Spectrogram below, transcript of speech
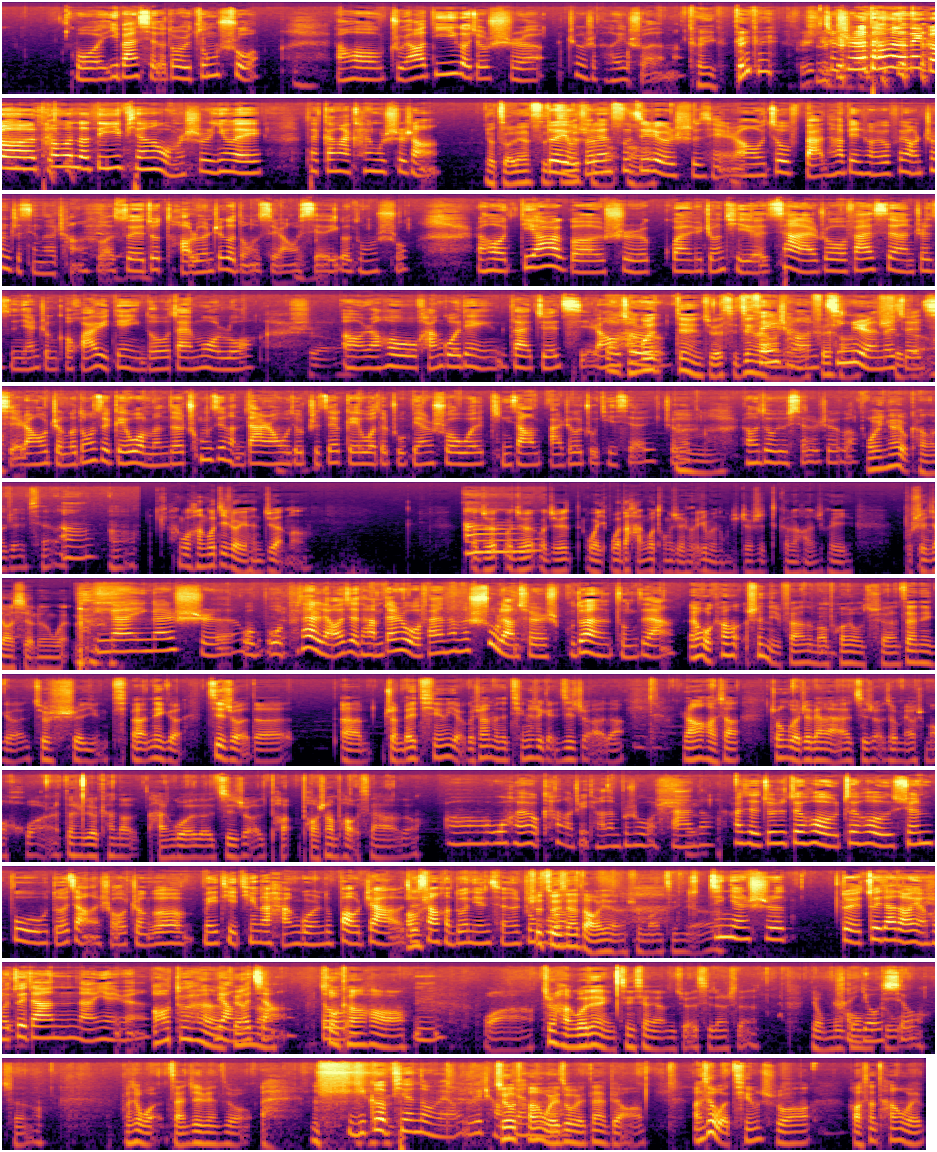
我一般写的都是综述，然后主要第一个就是这个是可以说的吗？可以，可以，可以，就是 他们的那个他们的第一篇，我们是因为在戛纳开幕式上有泽连斯基，对，有泽连斯基这个事情，然后就把它变成一个非常政治性的场合，所以就讨论这个东西，然后写了一个综述。然后第二个是关于整体下来之后，发现这几年整个华语电影都在没落。嗯，然后韩国电影在崛起，然后韩国电影崛起，非常惊人的崛起，然后整个东西给我们的冲击很大，然后我就直接给我的主编说，我挺想把这个主题写这个，然后最后就写了这个。我应该有看到这一篇。嗯嗯，韩国韩国记者也很卷吗？我觉得我觉得我觉得我我的韩国同学和日本同学就是可能好像是可以。不睡觉写论文，应该应该是我我不太了解他们，但是我发现他们的数量确实是不断增加。哎，我看是你发的吗？朋友圈在那个就是影厅呃那个记者的呃准备厅有个专门的厅是给记者的，然后好像中国这边来的记者就没有什么活儿，但是就看到韩国的记者跑跑上跑下的。哦，我好像有看到这条，但不是我发的。而且就是最后最后宣布得奖的时候，整个媒体厅的韩国人都爆炸了，就像很多年前的中国。是最佳导演是吗？今年？今年是，对最佳导演和最佳男演员。哦，对，两个奖。宋康昊。嗯。哇，就是韩国电影近些年的崛起，真是有目共睹，真的。而且我咱这边就，唉。一个片都没有，一个只有汤唯作为代表，而且我听说，好像汤唯，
